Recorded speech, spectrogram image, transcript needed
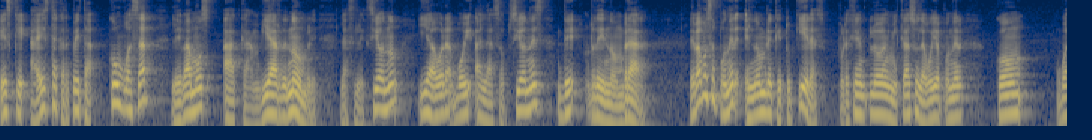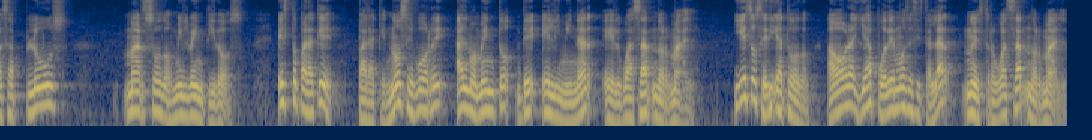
es que a esta carpeta con WhatsApp le vamos a cambiar de nombre. La selecciono y ahora voy a las opciones de renombrar. Le vamos a poner el nombre que tú quieras. Por ejemplo, en mi caso le voy a poner con WhatsApp Plus marzo 2022. ¿Esto para qué? para que no se borre al momento de eliminar el WhatsApp normal. Y eso sería todo. Ahora ya podemos desinstalar nuestro WhatsApp normal.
